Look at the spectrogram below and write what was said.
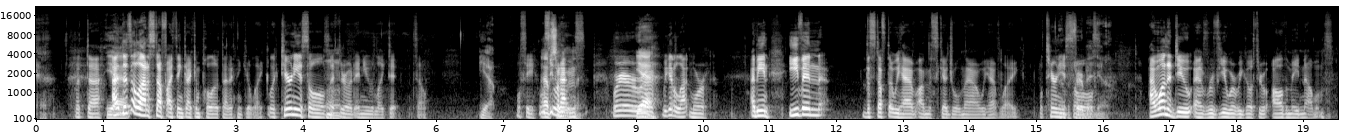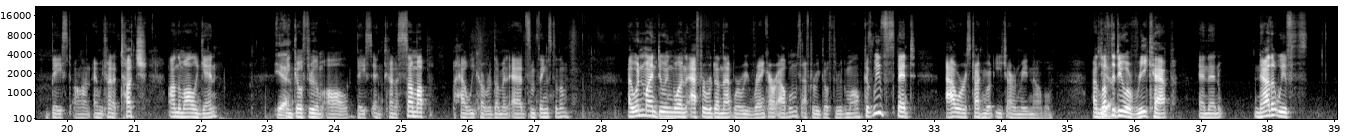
Yeah. But uh, I, Yeah. there's a lot of stuff I think I can pull out that I think you'll like. Like Tyranny of Souls, Mm-hmm. I threw it and you liked it. So yeah. We'll see. We'll see what happens. We're Yeah. uh, we got a lot more. I mean, even the stuff that we have on the schedule now, we have like well, Tyranny of Souls. bit, yeah. I want to do a review where we go through all the Maiden albums based on, and we kind of touch on them all again Yeah. and go through them all based and kind of sum up how we covered them and add some things to them. I wouldn't mind doing one after we're done that where we rank our albums after we go through them all because we've spent hours talking about each Iron Maiden album. I'd love Yeah. to do a recap and then now that we've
